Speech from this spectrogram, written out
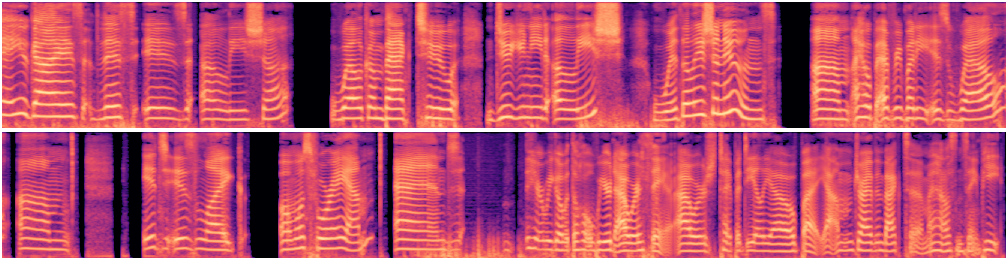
Hey, you guys, this is Alicia. Welcome back to Do You Need a Leash with Alicia Noons. Um, I hope everybody is well. Um, it is like almost 4 a.m. and here we go with the whole weird hour thing, hours type of dealio. But yeah, I'm driving back to my house in St. Pete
